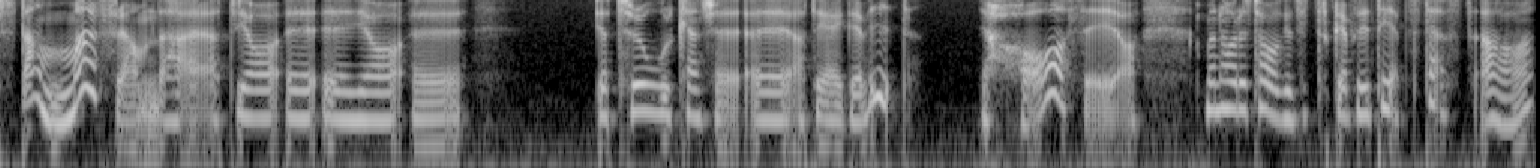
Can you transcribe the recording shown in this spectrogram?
stammar fram det här att jag, eh, eh, jag, eh, jag tror kanske eh, att jag är gravid. Jaha, säger jag. Men har du tagit ett graviditetstest? Ja.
